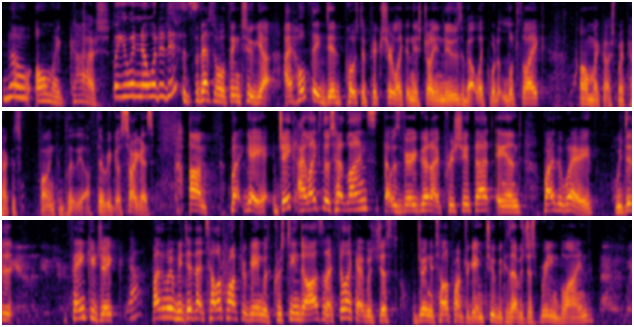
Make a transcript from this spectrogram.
no. Oh my gosh. But you wouldn't know what it is. But that's the whole thing too. Yeah, I hope they did post a picture like in the Australian news about like what it looked like. Oh my gosh, my pack is falling completely off. There we go. Sorry guys. Um, but yeah, Jake, I liked those headlines. That was very good. I appreciate that. And by the way, we did it. Thank you, Jake. Yeah. By the way, we did that teleprompter game with Christine Dawes, and I feel like I was just doing a teleprompter game too because I was just reading blind. That was way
